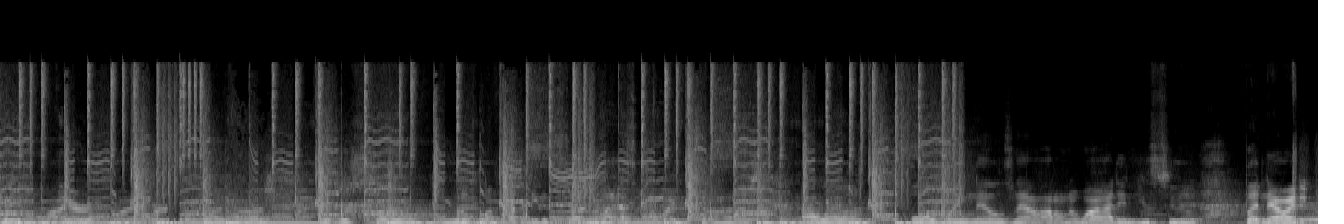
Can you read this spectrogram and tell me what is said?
And admire my work. Oh my gosh, it was so beautiful. I feel like I needed sunglasses. Oh my gosh, I love full bling nails now. I don't know why I didn't used to, but now I do.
